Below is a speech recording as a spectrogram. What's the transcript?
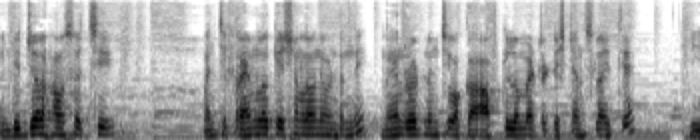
ఇండివిజువల్ హౌస్ వచ్చి మంచి ప్రైమ్ లొకేషన్లోనే ఉంటుంది. మెయిన్ రోడ్ నుంచి ఒక హాఫ్ కిలోమీటర్ డిస్టెన్స్లో అయితే ఈ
